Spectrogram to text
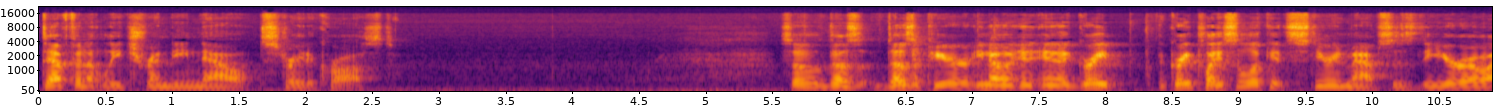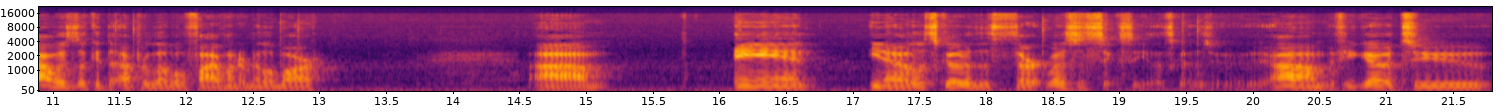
definitely trending now straight across. So does does appear, you know, in, in a great a great place to look at steering maps is the Euro. I always look at the upper level 500 millibar. Um, and you know, let's go to the third. Well, this is 60. Let's go. To, um, if you go to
